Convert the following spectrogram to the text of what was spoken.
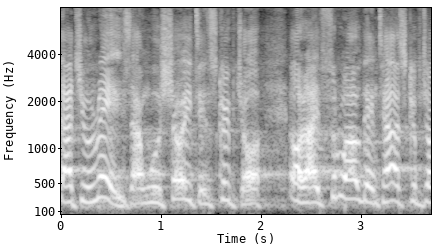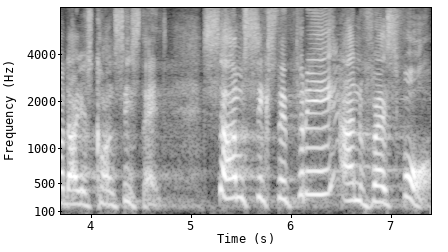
that you raise? And we'll show it in scripture, all right, throughout the entire scripture that is consistent. Psalm 63 and verse 4.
